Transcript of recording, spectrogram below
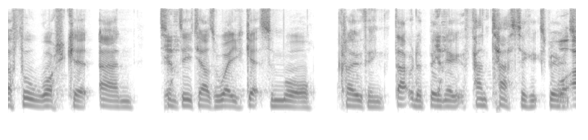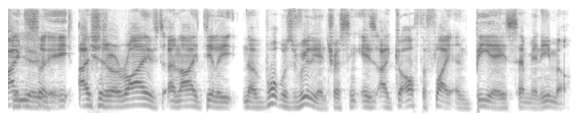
a full wash kit and some Yeah. details of where you could get some more clothing, that would have been a fantastic experience Well, for I, you. so I should have arrived and ideally, no, what was really interesting is I got off the flight and BA sent me an email.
